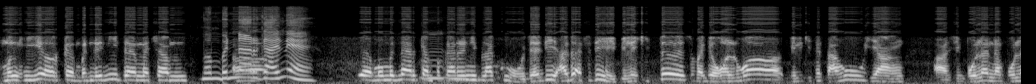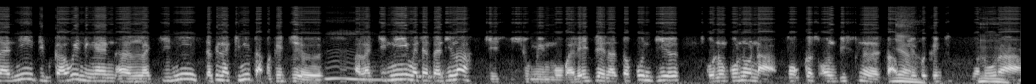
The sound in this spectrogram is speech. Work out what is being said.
mengiyakan benda ni dan macam Membenarkan Ah. eh. ya, membenarkan hmm. perkara ni berlaku. Jadi agak sedih bila kita sebagai orang luar, bila kita tahu yang uh, si Polan dan Polan ni dia berkahwin dengan uh, lelaki ni tapi lelaki ni tak bekerja. Hmm. Uh, lelaki ni macam tadilah kes isu main Mobile Legend ataupun dia konon-konon nak fokus on business, tak Ya. boleh bekerja dengan Hmm. orang.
